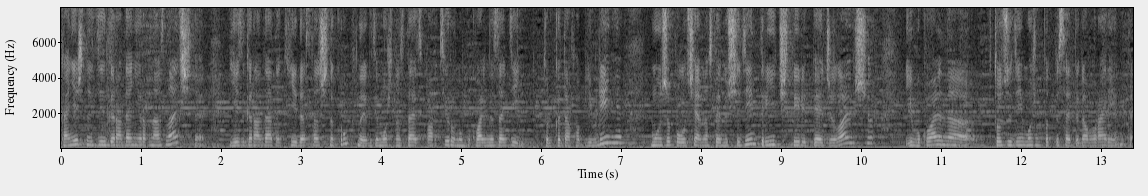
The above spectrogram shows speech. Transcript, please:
Конечно, здесь города неравнозначные. Есть города такие достаточно крупные, где можно сдать квартиру ну, буквально за день. Только дав объявление, мы уже получаем на следующий день 3, 4, 5 желающих, и буквально в тот же день можем подписать договор аренды.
